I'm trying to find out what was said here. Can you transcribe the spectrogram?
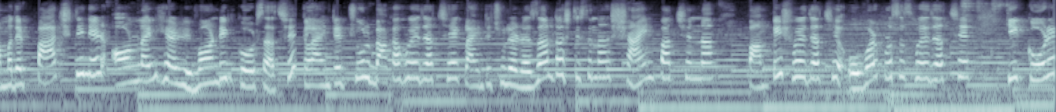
আমাদের পাঁচ দিনের অনলাইন হেয়ার রিবন্ডিং কোর্স আছে। ক্লায়েন্টের চুল বাঁকা হয়ে যাচ্ছে ক্লায়েন্টের চুলের রেজাল্ট আসতেছে না শাইন পাচ্ছেন না পাম্পিশ হয়ে যাচ্ছে ওভার প্রসেস হয়ে যাচ্ছে। কি করে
